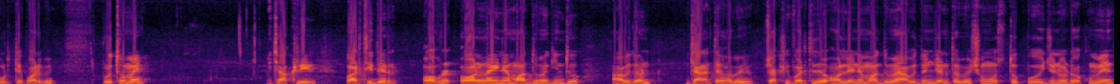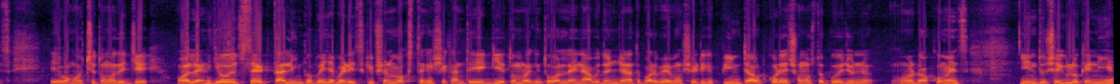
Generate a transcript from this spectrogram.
করতে পারবে। প্রথমে চাকরির প্রার্থীদের অনলাইনের মাধ্যমে কিন্তু আবেদন জানাতে হবে। চাকরি প্রার্থীদের অনলাইনের মাধ্যমে আবেদন জানাতে হবে। সমস্ত প্রয়োজনীয় ডকুমেন্টস এবং হচ্ছে তোমাদের যে অনলাইনে যে ওয়েবসাইট তার লিঙ্কও পেয়ে যাবে ডিসক্রিপশন বক্স থেকে। সেখান থেকে গিয়ে তোমরা কিন্তু অনলাইনে আবেদন জানাতে পারবে এবং সেটিকে প্রিন্ট আউট করে সমস্ত প্রয়োজনীয় ডকুমেন্টস কিন্তু সেগুলোকে নিয়ে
